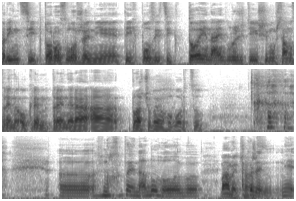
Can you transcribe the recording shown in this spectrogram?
princíp, to rozloženie tých pozícií, kto je najdôležitejší muž, samozrejme okrem trénera a tlačového hovorcu? Uh, no to je nadlho, lebo... Máme čas. Akože, nie,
